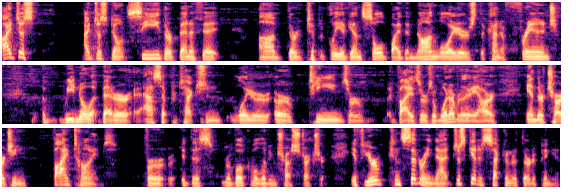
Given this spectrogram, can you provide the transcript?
I just, I just don't see their benefit. Um, they're typically again sold by the non-lawyers, the kind of fringe. We know it better, asset protection lawyer or teams or advisors or whatever they are, and they're charging five times for this revocable living trust structure. If you're considering that, just get a second or third opinion.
